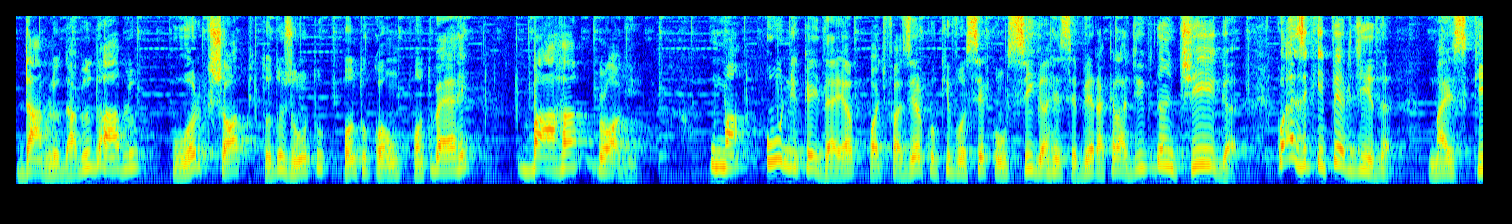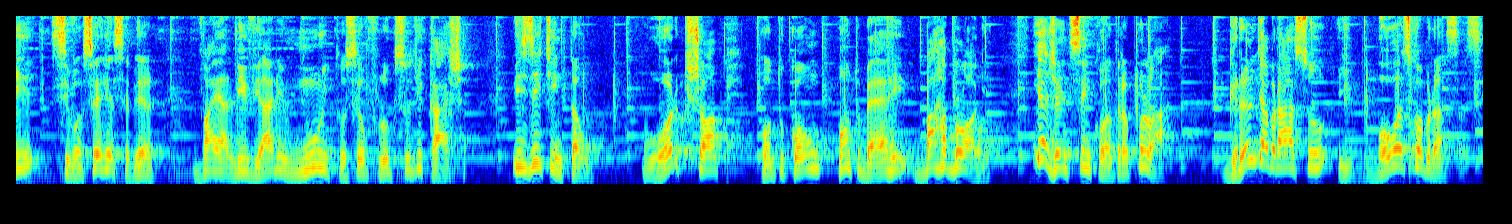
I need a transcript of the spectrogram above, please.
www.workshop.com.br barra blog. Uma única ideia pode fazer com que você consiga receber aquela dívida antiga, quase que perdida, mas que, se você receber, vai aliviar muito o seu fluxo de caixa. Visite então workshop.com.br blog e a gente se encontra por lá. Grande abraço e boas cobranças!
